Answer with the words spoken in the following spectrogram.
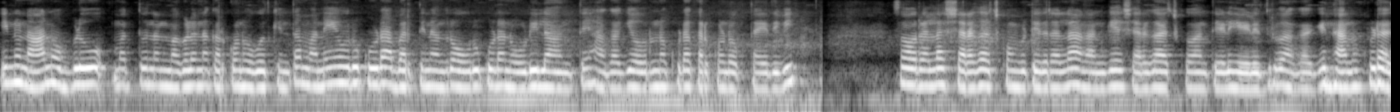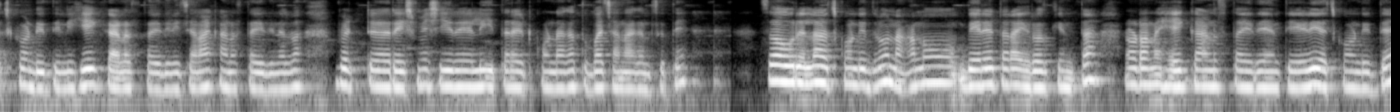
ಇನ್ನು ನಾನು ಒಬ್ಬಳು ಮತ್ತು ನನ್ನ ಮಗಳನ್ನು ಕರ್ಕೊಂಡು ಹೋಗೋದಕ್ಕಿಂತ ಮನೆಯವರು ಕೂಡ ಬರ್ತೀನಿ ಅಂದರು ಅವರು ಕೂಡ ನೋಡಿಲ್ಲ ಅಂತೆ. ಹಾಗಾಗಿ ಅವ್ರನ್ನ ಕೂಡ ಕರ್ಕೊಂಡು ಹೋಗ್ತಾ ಇದ್ದೀವಿ. ಸೊ ಅವರೆಲ್ಲ ಶರಗ ಹಚ್ಕೊಂಡ್ಬಿಟ್ಟಿದ್ರಲ್ಲ, ನನಗೆ ಶರಗ ಹಚ್ಕೋ ಅಂತೇಳಿ ಹೇಳಿದರು. ಹಾಗಾಗಿ ನಾನು ಕೂಡ ಹಚ್ಕೊಂಡಿದ್ದೀನಿ. ಹೇಗೆ ಕಾಣಿಸ್ತಾ ಇದ್ದೀನಿ? ಚೆನ್ನಾಗಿ ಕಾಣಿಸ್ತಾ ಇದ್ದೀನಲ್ವ? ಬಟ್ ರೇಷ್ಮೆ ಸೀರೆಯಲ್ಲಿ ಈ ಥರ ಇಟ್ಕೊಂಡಾಗ ತುಂಬ ಚೆನ್ನಾಗಿ ಅನಿಸುತ್ತೆ. ಸೊ ಅವರೆಲ್ಲ ಹಚ್ಕೊಂಡಿದ್ರು. ನಾನು ಬೇರೆ ಥರ ಇರೋದಕ್ಕಿಂತ ನೋಡೋಣ ಹೇಗೆ ಕಾಣಿಸ್ತಾ ಇದೆ ಅಂತೇಳಿ ಹಚ್ಕೊಂಡಿದ್ದೆ.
